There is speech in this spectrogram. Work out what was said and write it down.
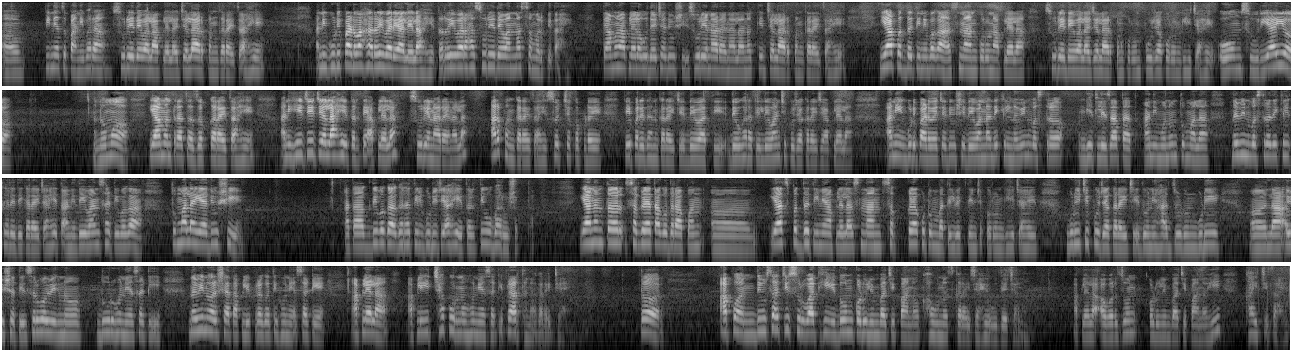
पिण्याचं पाणी भरा. सूर्यदेवाला आपल्याला जल अर्पण करायचं आहे. आणि गुढीपाडवा हा रविवारी आलेला आहे. तर रविवार हा सूर्यदेवांना समर्पित आहे. त्यामुळे आपल्याला उद्याच्या दिवशी सूर्यनारायणाला नक्कीच जल अर्पण करायचं आहे. या पद्धतीने बघा स्नान करून आपल्याला सूर्यदेवाला जल अर्पण करून पूजा करून घ्यायची आहे. ओम सूर्याय नम या मंत्राचा जप करायचा आहे. आणि हे जे जल आहे तर ते आपल्याला सूर्यनारायणाला अर्पण करायचं आहे. स्वच्छ कपडे ते परिधान करायचे. देवाती देवघरातील देवांची पूजा करायची आपल्याला. आणि गुढीपाडव्याच्या दिवशी देवांना देखील नवीन वस्त्र घेतले जातात. आणि म्हणून तुम्हाला नवीन वस्त्र देखील खरेदी करायचे आहेत. आणि देवांसाठी बघा तुम्हाला या दिवशी आता अगदी बघा घरातील गुढी जी आहे तर ती उभारू शकता. यानंतर सगळ्यात अगोदर आपण याच पद्धतीने आपल्याला स्नान सगळ्या कुटुंबातील व्यक्तींचे करून घ्यायचे आहेत. गुढीची पूजा करायची दोन्ही हात जोडून गुढी ला आयुष्यातील सर्व विघ्न दूर होण्यासाठी नवीन वर्षात आपली प्रगती होण्यासाठी आपल्याला आपली इच्छा पूर्ण होण्यासाठी प्रार्थना करायची आहे. तर आपण दिवसाची सुरुवात ही दोन कडुलिंबाची पानं खाऊनच करायची आहे उद्याच्याला. आपल्याला आवर्जून कडुलिंबाची पानं ही खायचीच आहे.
